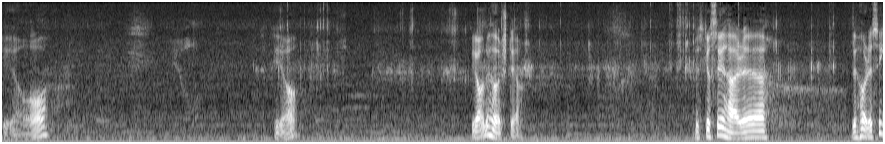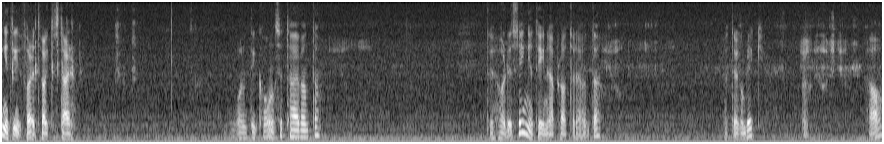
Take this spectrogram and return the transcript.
Ja. Ja. Ja, nu hörs det. Vi ska se här. Eh, det hördes ingenting förut faktiskt där. Det var någonting konstigt här, vänta. Det hördes ingenting när jag pratade, vänta. Ett ögonblick. Ja.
